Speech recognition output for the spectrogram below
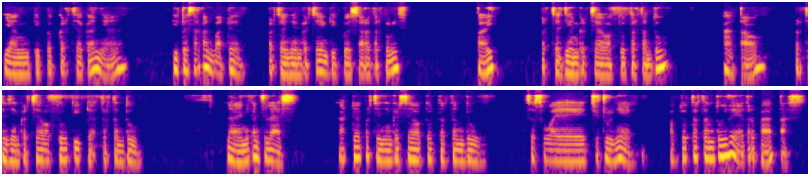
yang dipekerjakannya didasarkan pada perjanjian kerja yang dibuat secara tertulis baik perjanjian kerja waktu tertentu atau perjanjian kerja waktu tidak tertentu. Nah, ini kan jelas ada perjanjian kerja waktu tertentu sesuai judulnya ya. Waktu tertentu itu ya terbatas.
